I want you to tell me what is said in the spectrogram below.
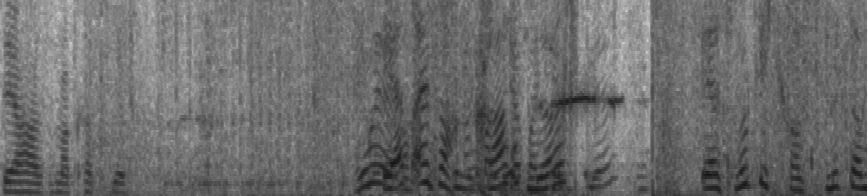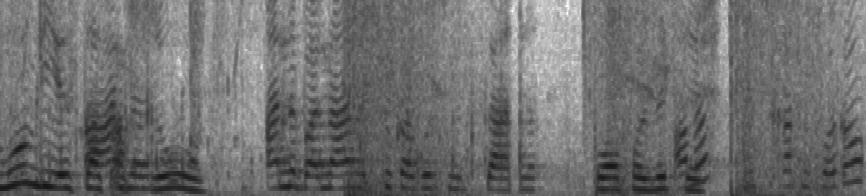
Der hat mal kassiert. Er ist einfach krass, ne? Er ist wirklich krass. Mr. Murmli ist das, ach Arne. so. Anne Banane Zuckerguss mit Sahne. Boah, voll witzig. Nimmst du gerade eine Folge auf?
